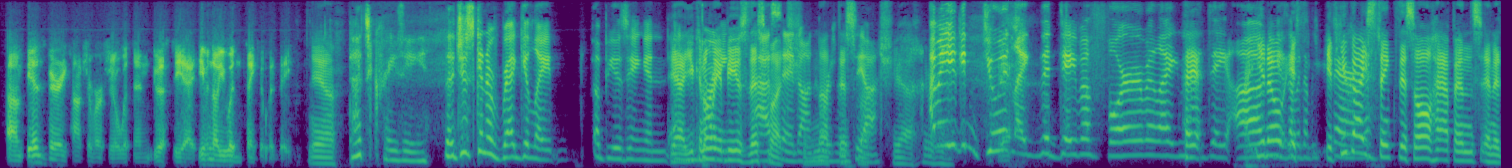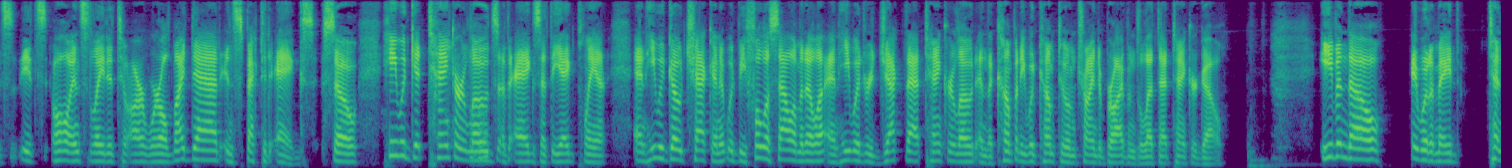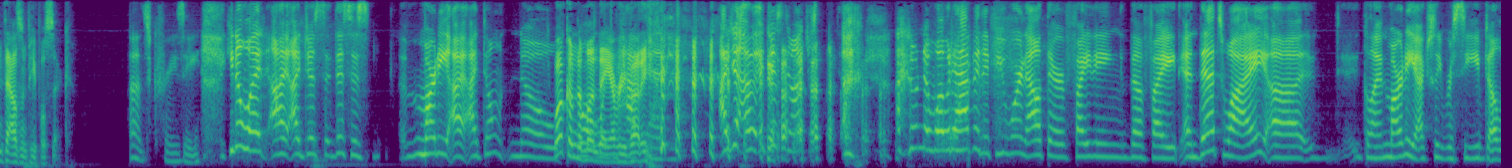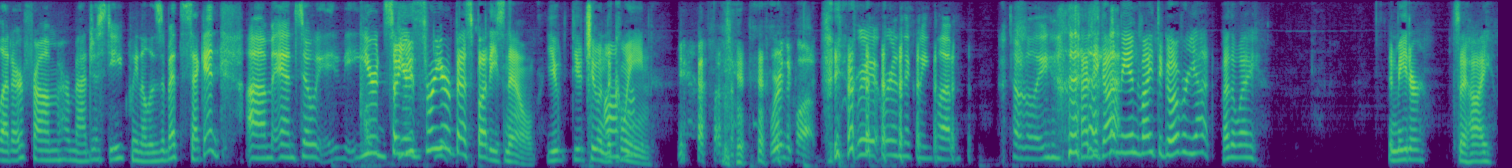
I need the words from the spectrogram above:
um, is very controversial within USDA, even though you wouldn't think it would be. Yeah. That's crazy. They're just going to regulate abusing and Yeah. and You can only abuse this much, on not horses. this yeah. much. Yeah. I mean, you can do it like the day before, but like Hey, not day of. you know, if if you guys think this all happens and it's it's all insulated to our world, my dad inspected eggs, so he would get tanker Mm-hmm. loads of eggs at the egg plant, and he would go check, and it would be full of salmonella, and he would reject that tanker load, and the company would come to him trying to bribe him to let that tanker go, even though it would have made ten thousand people sick. That's crazy. You know what? I, I just this is Marty. I, I don't know. Welcome to Monday, everybody. I just, I just, no, I just, I don't know what would happen if you weren't out there fighting the fight, and that's why uh, Glenn Marty actually received a letter from Her Majesty Queen Elizabeth II, um, and so you're so you're, you three are best buddies now. You you two and the Uh-huh. queen. We're in the club. we're we're in the Queen Club, totally. Have you gotten the invite to go over yet? By the way, and meet her, say hi,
